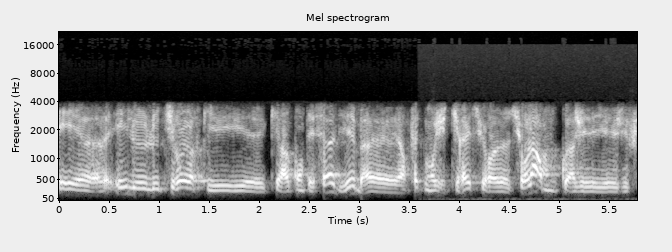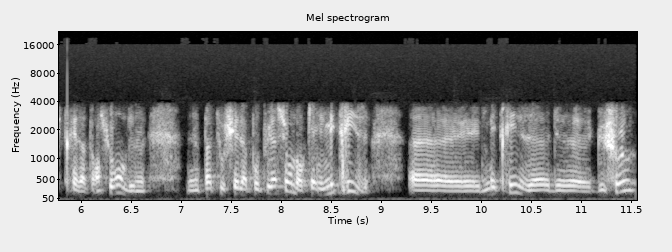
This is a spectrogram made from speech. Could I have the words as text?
et, euh, et le, le, tireur qui, qui racontait ça disait, bah, en fait, moi j'ai tiré sur sur l'arme, quoi. J'ai fait très attention de, de, ne pas toucher la population. Donc il y a une maîtrise, euh, une maîtrise de, du feu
